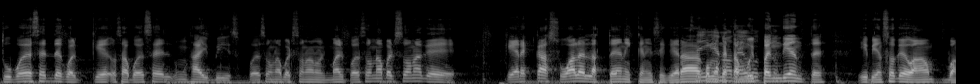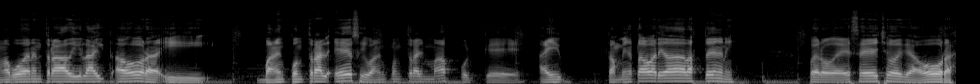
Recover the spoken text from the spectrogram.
tú puedes ser de cualquier, o sea, puedes ser un high beast, puedes ser una persona normal, puedes ser una persona que, que eres casual en las tenis, que ni siquiera Sí, como que no están muy pendientes y pienso que van, van a poder entrar a Delight ahora y van a encontrar eso y van a encontrar más porque hay también está la variedad de las tenis, pero ese hecho de que ahora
